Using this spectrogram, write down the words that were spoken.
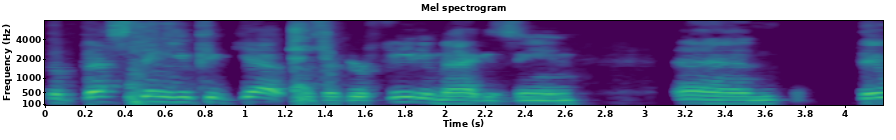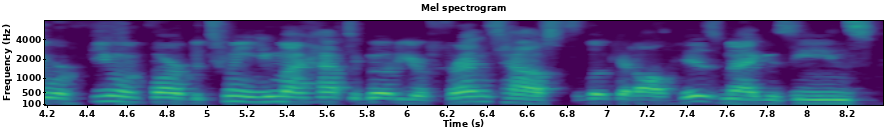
the best thing you could get was a graffiti magazine and they were few and far between. You might have to go to your friend's house to look at all his magazines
